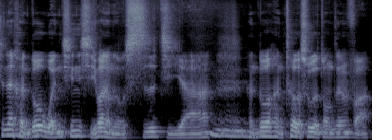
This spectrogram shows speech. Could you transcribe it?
现在很多文青喜欢的那种诗集啊，嗯、很多很特殊的装帧法。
